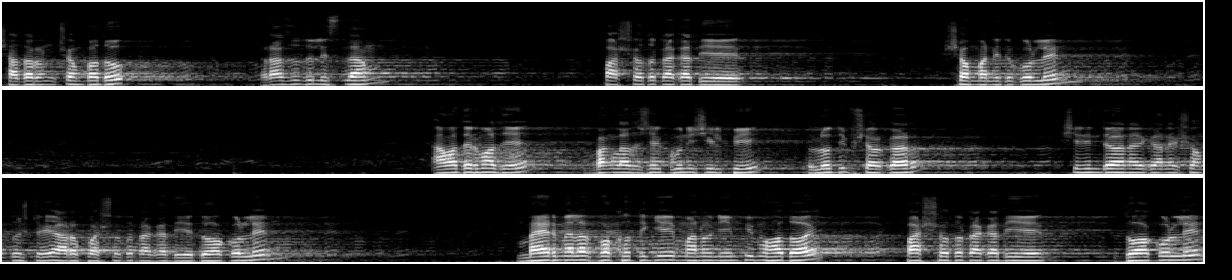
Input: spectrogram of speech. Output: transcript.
সাধারণ সম্পাদক রাজুদুল ইসলাম পাঁচশত টাকা দিয়ে সম্মানিত করলেন। আমাদের মাঝে বাংলাদেশের গুণী শিল্পী লতিফ সরকার শিরিন দেওয়ানের গানে সন্তুষ্ট হয়ে আরও পাঁচশত টাকা দিয়ে দোয়া করলেন। মায়ের মেলার পক্ষ থেকে মাননীয় এমপি মহোদয় পাঁচশত টাকা দিয়ে দোয়া করলেন।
